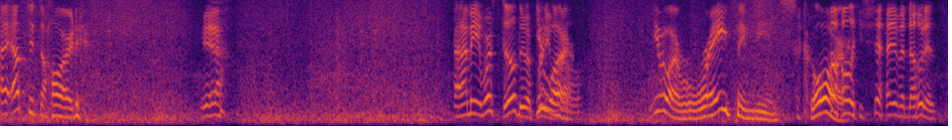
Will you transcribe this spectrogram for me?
I upped it to hard. yeah. And I mean, we're still doing pretty are. well. You are raping me in score. Holy shit! I didn't even noticed.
